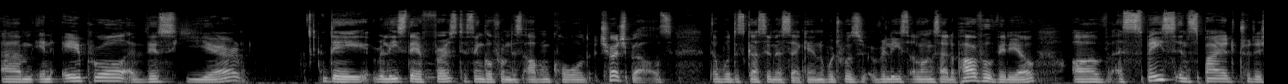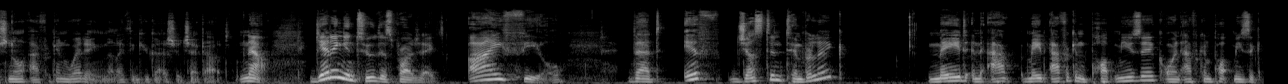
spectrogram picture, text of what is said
um, in April this year, they released their first single from this album called Church Bells, that we'll discuss in a second, which was released alongside a powerful video of a space inspired traditional African wedding that I think you guys should check out. Now, getting into this project, I feel that if Justin Timberlake made an Af- made African pop music or an African pop music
